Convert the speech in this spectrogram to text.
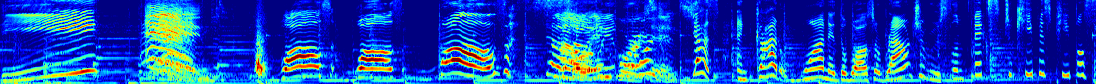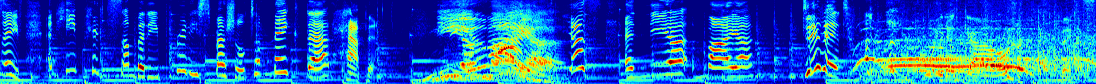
The end. Walls, walls, walls. So important. Yes, and God wanted the walls around Jerusalem fixed to keep his people safe, and he picked somebody pretty special to make that happen. Nehemiah. Yes, and Nehemiah did it. Way to go. Thanks.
